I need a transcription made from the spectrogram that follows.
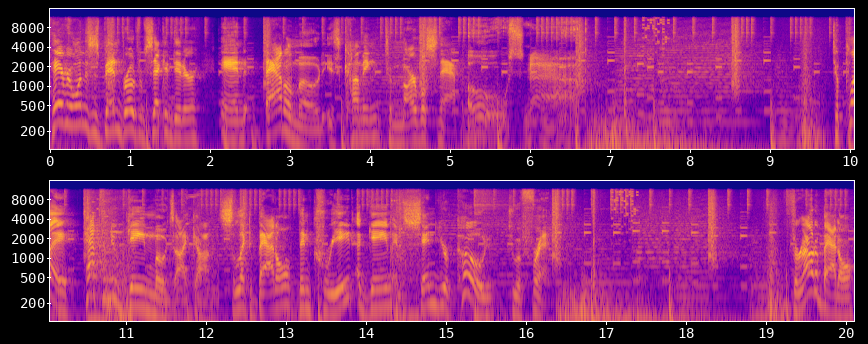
Hey everyone, this is Ben Brode from Second Dinner, and Battle Mode is coming to Marvel Snap. Oh, snap. To play, tap the new Game Modes icon, select Battle, then create a game and send your code to a friend. Throughout a battle,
